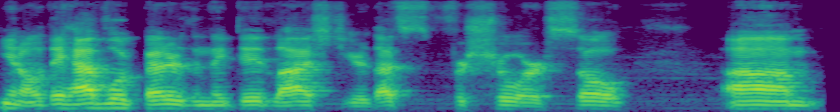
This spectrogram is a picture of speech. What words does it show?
you know they have looked better than they did last year that's for sure. So um,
